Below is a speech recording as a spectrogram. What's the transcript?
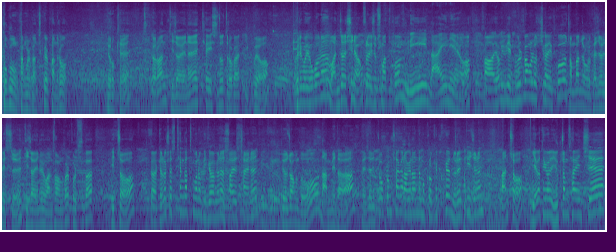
고궁 박물관 특별판으로 이렇게 특별한 디자인의 케이스도 들어가 있고요. 그리고 요거는 완전 신형 플래그십 스마트폰 미 9이에요. 아, 여기 위에 물방울 노치가 있고 전반적으로 베젤리스 디자인을 완성한 걸 볼 수가 있죠. 그러니까 갤럭시 S10 같은 거랑 비교하면 사이즈 차이는 이 정도 납니다. 베젤이 조금 차이가 나긴 한데 뭐 그렇게 크게 눈에 띄지는 않죠. 얘 같은 경우는 6.4인치의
